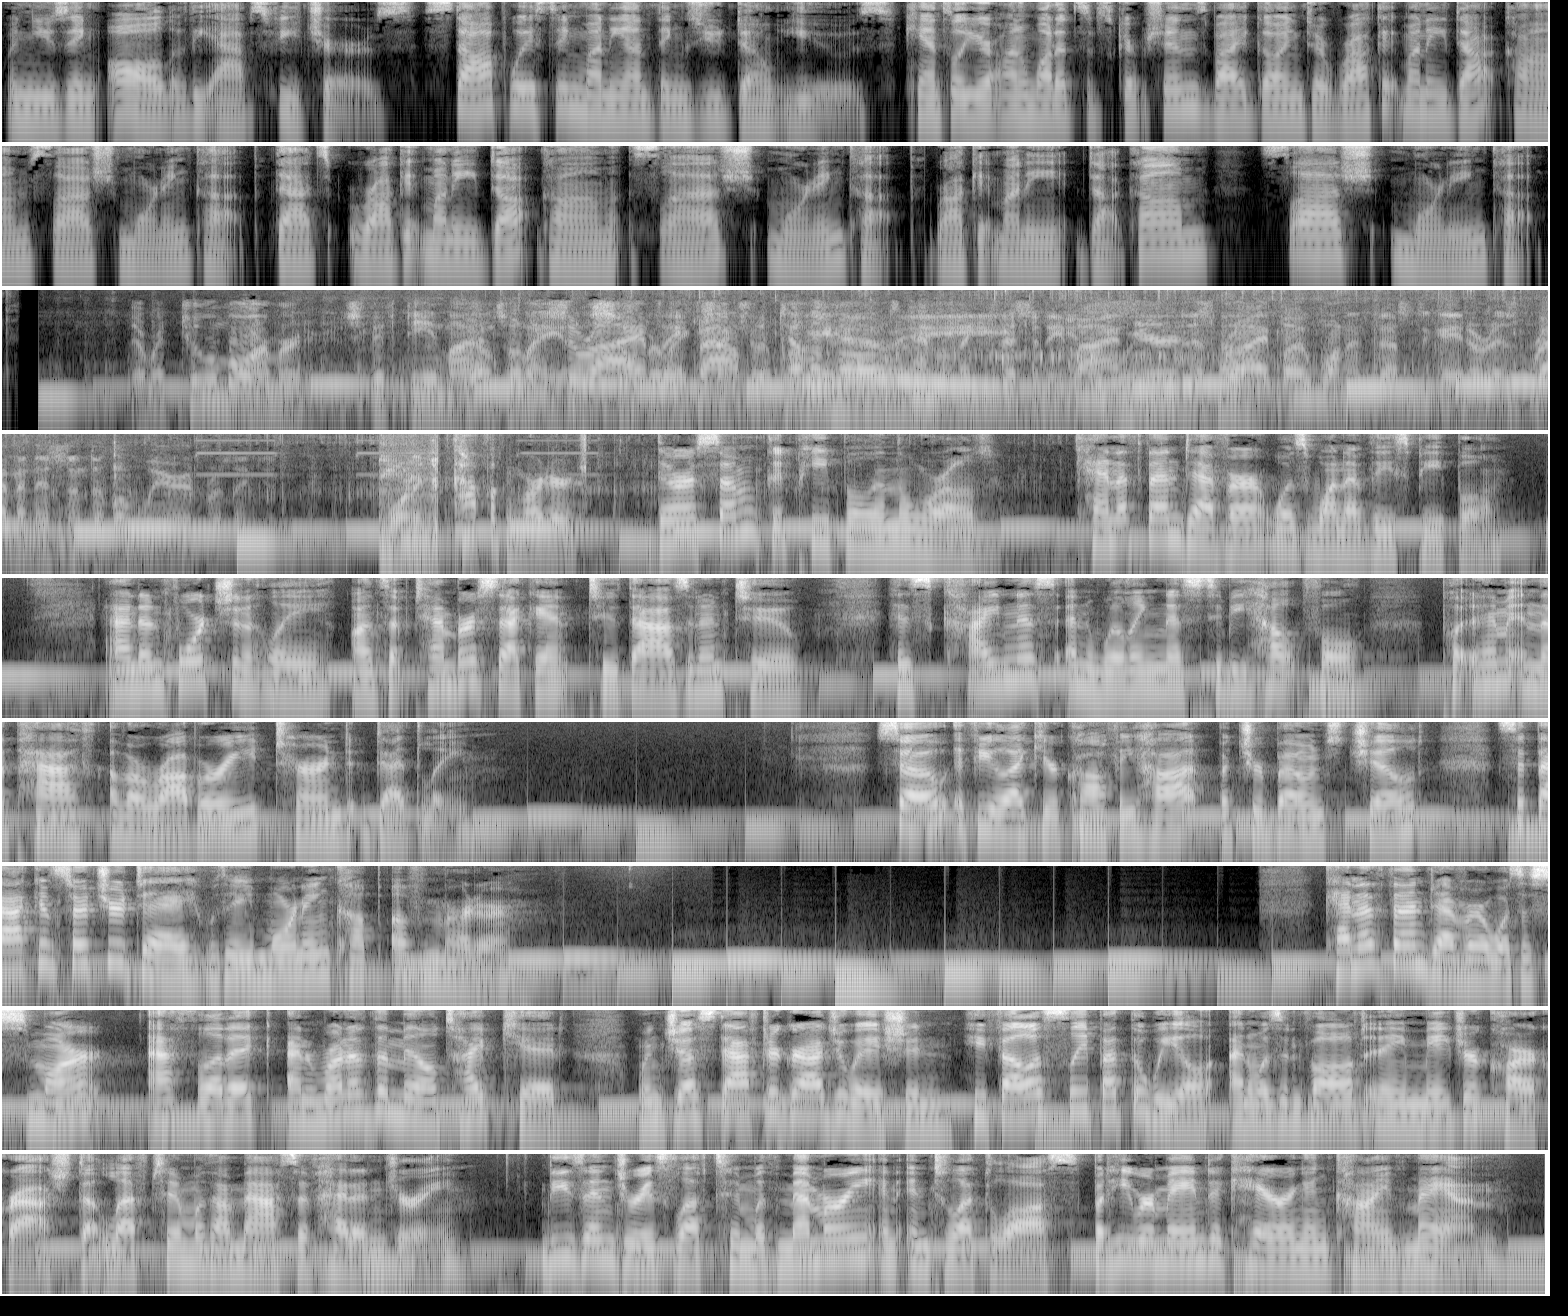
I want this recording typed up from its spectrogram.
when using all of the app's features. Stop wasting money on things you don't use. Cancel your unwanted subscriptions by going to rocketmoney.com slash morningcup. That's rocketmoney.com slash morningcup. rocketmoney.com slash morning cup. There were two more murders 15 miles when away. police arrived, they found the telephones and electricity lines described by one investigator as reminiscent of a weird religion. Morning. Cup of murder. There are some good people in the world Kenneth Vandever was one of these people. And unfortunately, on September 2nd, 2002, his kindness and willingness to be helpful put him in the path of a robbery turned deadly. So, if you like your coffee hot but your bones chilled, sit back and start your day with a morning cup of murder. Kenneth Vandever was a smart, athletic, and run of the mill type kid when just after graduation, he fell asleep at the wheel and was involved in a major car crash that left him with a massive head injury. These injuries left him with memory and intellect loss, but he remained a caring and kind man.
